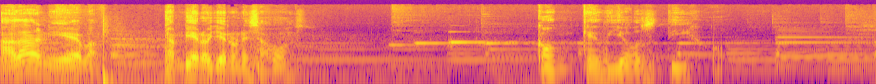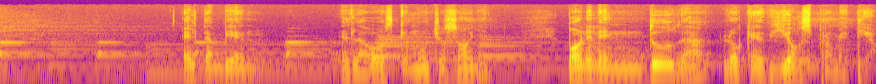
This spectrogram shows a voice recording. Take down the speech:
Adán y Eva también oyeron esa voz. Con que Dios dijo. Él también es la voz que muchos oyen. Ponen en duda lo que Dios prometió.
